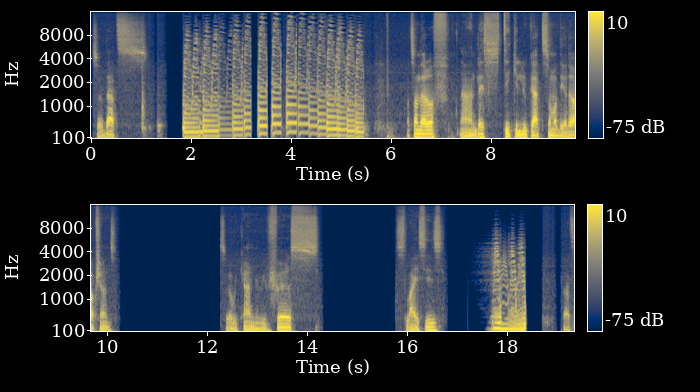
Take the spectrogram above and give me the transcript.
So that's I'll turn that off and let's take a look at some of the other options so we can reverse slices. That's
